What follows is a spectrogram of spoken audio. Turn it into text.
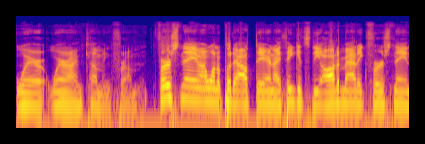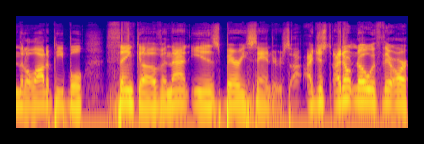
where where I'm coming from. First name I want to put out there, and I think it's the automatic first name that a lot of people think of, and that is Barry Sanders. I just I don't know if there are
